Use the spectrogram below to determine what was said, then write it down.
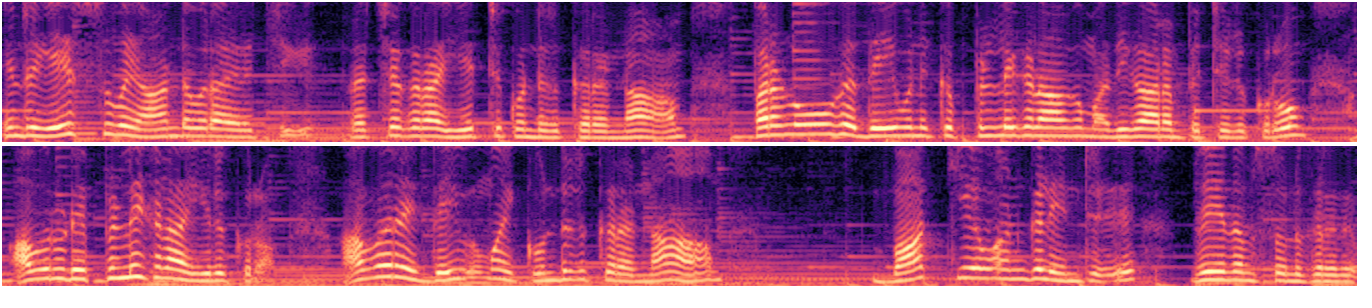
இன்று இயேசுவை ஆண்டவராய் ரட்சி இரட்சகராய் ஏற்றுக்கொண்டிருக்கிற நாம் பரலோக தேவனுக்கு பிள்ளைகளாகும் அதிகாரம் பெற்றிருக்கிறோம். அவருடைய பிள்ளைகளாய் இருக்கிறோம். அவரை தெய்வமாய் கொண்டிருக்கிற நாம் பாக்கியவான்கள் என்று வேதம் சொல்லுகிறது.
